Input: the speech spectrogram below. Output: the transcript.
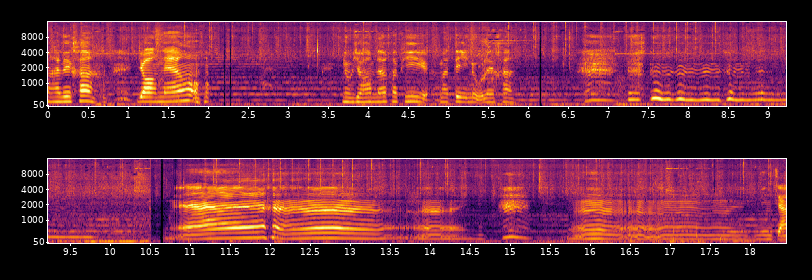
มาเลยค่ะ ยอมแล้ว หนูยอมแล้วค่ะพี่ มาตีหนูเลยค่ะนินจา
